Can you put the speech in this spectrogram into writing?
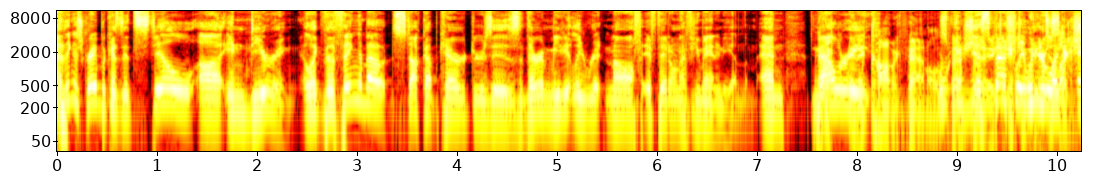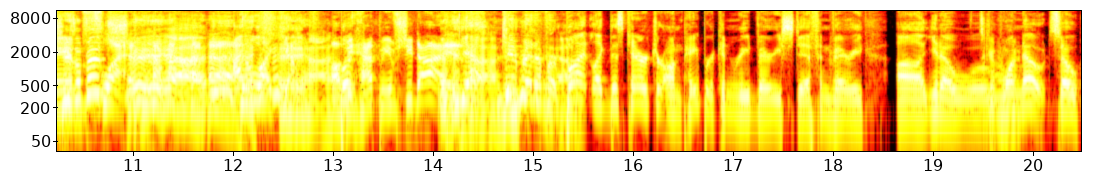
I think it's great because it's still uh, endearing. Like the thing about stuck-up characters is they're immediately written off if they don't have humanity in them. And Mallory, in a comic panel, especially, especially it when you're be like, she's a "And bitch. flat." yeah. I don't like you. I'll be happy if she dies. yeah, get rid of her. But like this character on paper can read very stiff and very, uh, you know, one point. note. So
